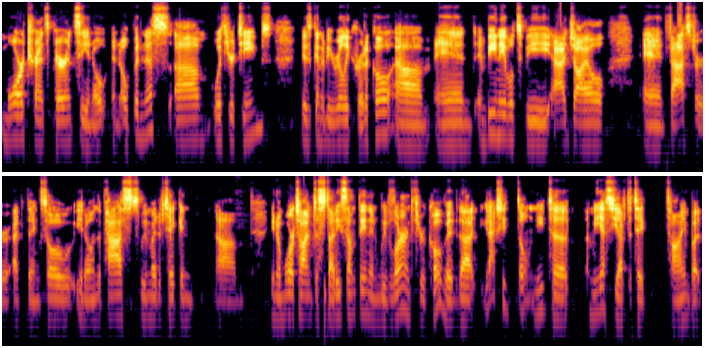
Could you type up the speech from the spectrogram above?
more transparency and, and openness um, with your teams is going to be really critical, um, and and being able to be agile and faster at things. So you know, in the past we might have taken um, you know more time to study something, and we've learned through COVID that you actually don't need to. I mean, yes, you have to take time, but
